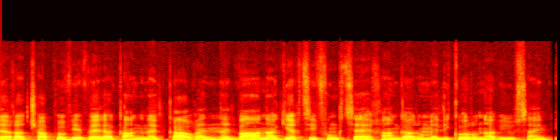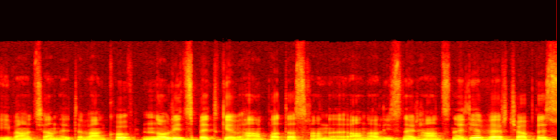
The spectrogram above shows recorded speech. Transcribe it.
դեղաչափով եւ վերականգնել։ Կարող է լինել վահանագեղձի ֆունկցիայի խանգարում էլի կորոնավիրուսային հիվանդության հետևանքով, նորից պետք է համապատասխան անալիզներ հանձնել եւ վերջապես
